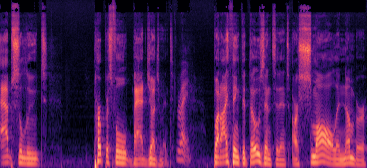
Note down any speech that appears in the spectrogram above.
absolute purposeful bad judgment. Right. But I think that those incidents are small in number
